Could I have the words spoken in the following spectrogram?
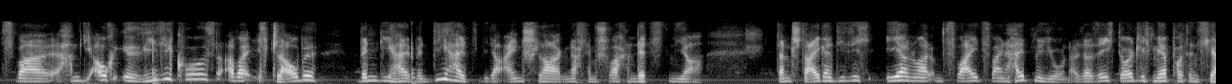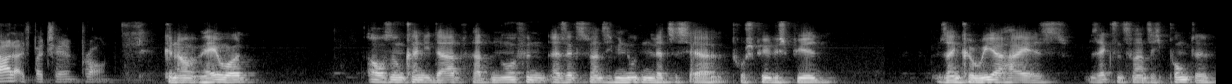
zwar haben die auch ihr Risikos, aber ich glaube, wenn die halt, wenn die halt wieder einschlagen nach dem schwachen letzten Jahr, dann steigern die sich eher mal um zwei, zweieinhalb Millionen. Also da sehe ich deutlich mehr Potenzial als bei Jalen Brown. Genau, Hayward, auch so ein Kandidat, hat nur für, äh, 26 Minuten letztes Jahr pro Spiel gespielt. Sein Career High ist 26 Punkte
